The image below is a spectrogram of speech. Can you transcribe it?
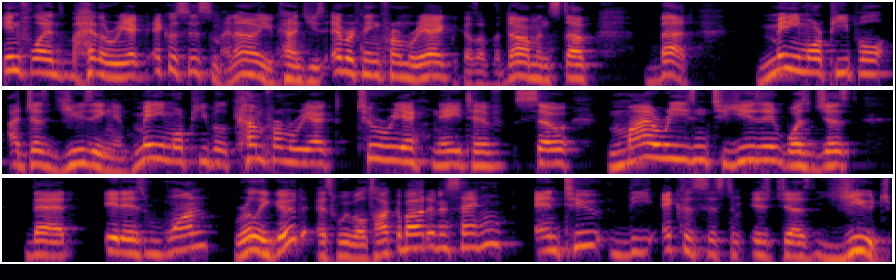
influenced by the React ecosystem. I know you can't use everything from React because of the DOM and stuff, but many more people are just using it. Many more people come from React to React Native. So my reason to use it was just that it is one, really good, as we will talk about in a second, and two, the ecosystem is just huge.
